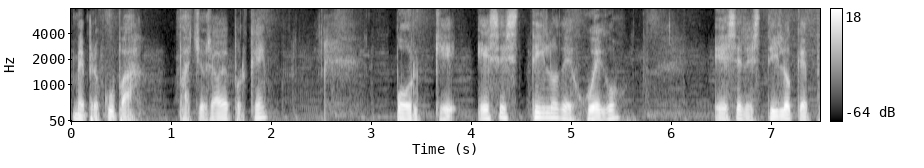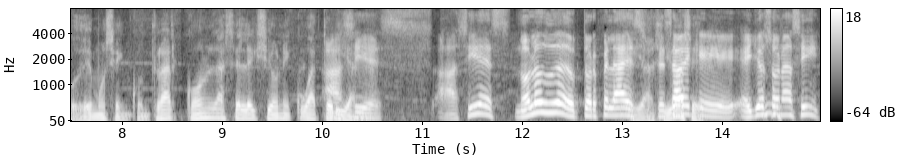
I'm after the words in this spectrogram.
me preocupa, Pacho, ¿sabe por qué? Porque ese estilo de juego es el estilo que podemos encontrar con la selección ecuatoriana. Así es, así es. No lo dude, doctor Peláez. Usted sabe que ellos son así.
